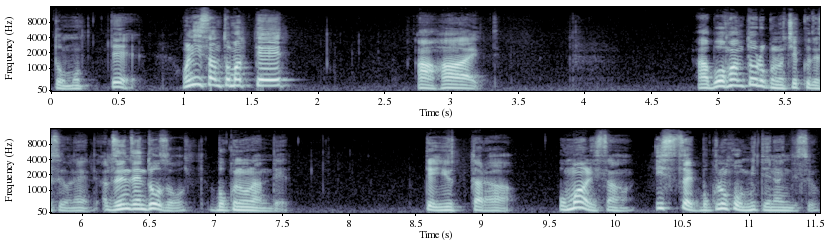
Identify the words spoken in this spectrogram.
と思って、お兄さん止まってあ、はい。あ、防犯登録のチェックですよね。全然どうぞ。僕のなんで。って言ったら、おまわりさん、一切僕の方見てないんですよ。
